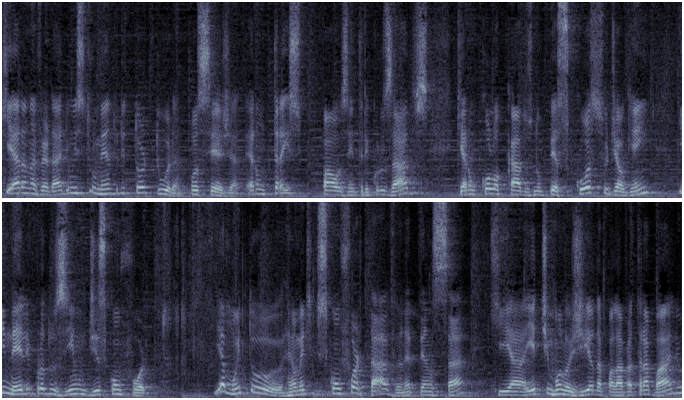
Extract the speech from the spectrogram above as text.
que era na verdade um instrumento de tortura, ou seja, eram três paus entrecruzados que eram colocados no pescoço de alguém e nele produziam desconforto. E é muito realmente desconfortável né, pensar que a etimologia da palavra trabalho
